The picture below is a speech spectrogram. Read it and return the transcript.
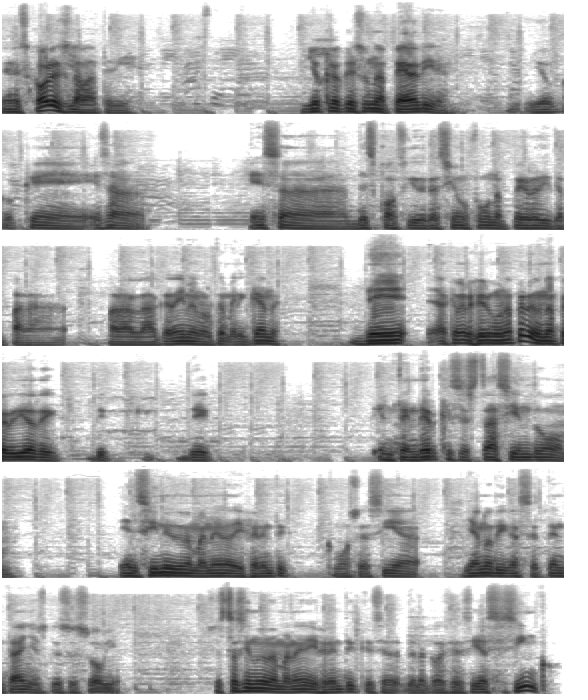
El score es la batería. Yo creo que es una pérdida. Yo creo que esa, esa desconsideración fue una pérdida para, para la Academia Norteamericana. De, ¿A qué me refiero? Una pérdida, una pérdida de, de entender que se está haciendo el cine de una manera diferente como se hacía, ya no digas 70 años, que eso es obvio. Se está haciendo de una manera diferente que de la que se hacía hace 5.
